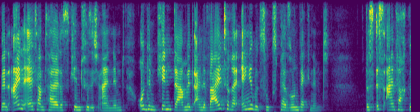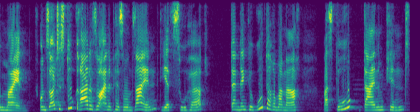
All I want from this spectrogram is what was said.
wenn ein Elternteil das Kind für sich einnimmt und dem Kind damit eine weitere enge Bezugsperson wegnimmt. Das ist einfach gemein. Und solltest du gerade so eine Person sein, die jetzt zuhört, dann denke gut darüber nach, was du deinem Kind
